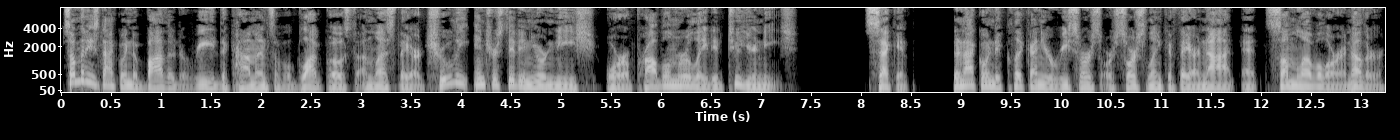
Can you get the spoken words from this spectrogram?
Somebody's not going to bother to read the comments of a blog post unless they are truly interested in your niche or a problem related to your niche. Second, they're not going to click on your resource or source link if they are not, at some level or another,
